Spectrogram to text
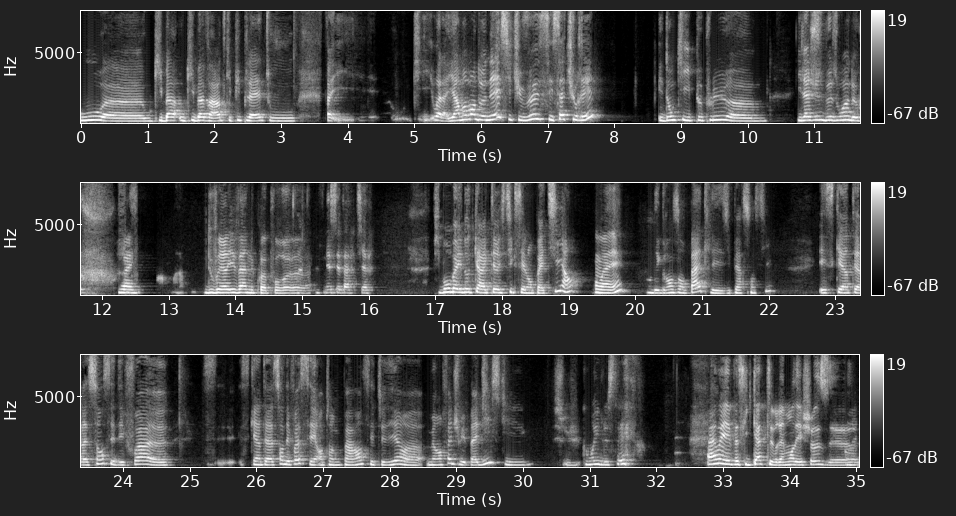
Ou, euh, ou, qui, ba, ou qui bavarde, qui pipelette, ou. Enfin, voilà, il y a un moment donné, si tu veux, c'est saturé. Et donc, il peut plus. Euh, il a juste besoin de. Ouais. D'ouvrir les vannes, quoi, pour euh, laisser partir. Puis bon, bah, une autre caractéristique, c'est l'empathie. Hein. Ouais. Des grands empathes, les hypersensibles. Et ce qui est intéressant, c'est des fois, euh, ce qui est intéressant des fois, c'est en tant que parent, c'est de te dire, euh, mais en fait, je lui ai pas dit ce qui, comment il le sait? Ah oui, parce qu'il capte vraiment des choses. Euh,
